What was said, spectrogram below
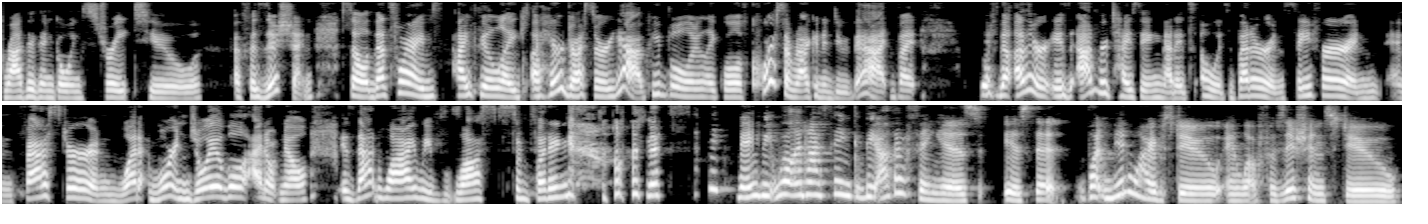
rather than going straight to a physician. So that's why I'm I feel like a hairdresser, yeah, people are like, well, of course I'm not going to do that, but if the other is advertising that it's oh it's better and safer and and faster and what more enjoyable i don't know. Is that why we've lost some footing on this? I think maybe well and i think the other thing is is that what midwives do and what physicians do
